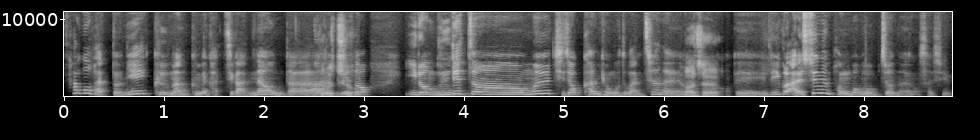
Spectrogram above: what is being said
사고 봤더니 그만큼의 가치가 안 나온다. 음. 그렇죠. 래서 이런 문제점을 지적한 경우도 많잖아요. 맞아요. 어, 네. 근데 이걸 알 수 있는 방법은 없잖아요, 사실.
